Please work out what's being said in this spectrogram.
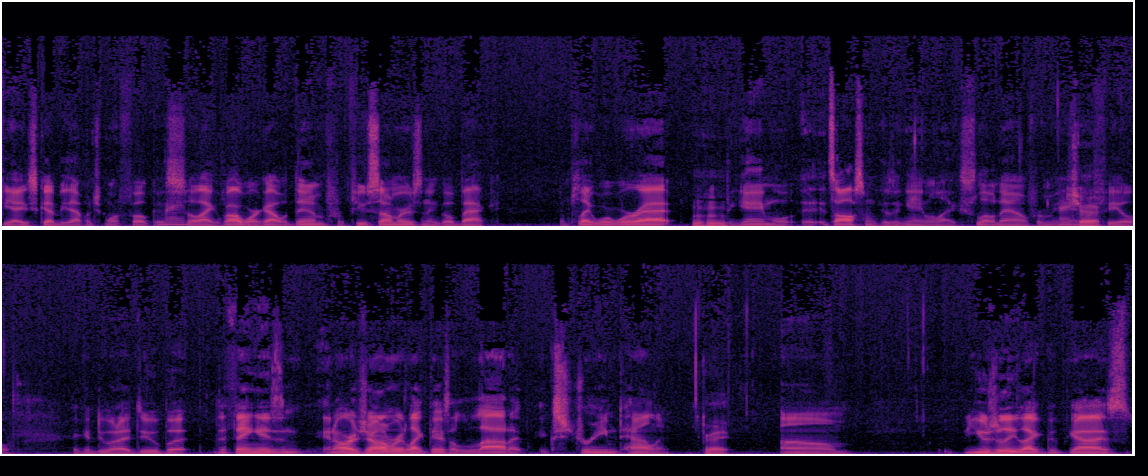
yeah, you just got to be that much more focused. Right. So like if I work out with them for a few summers and then go back and play where we're at, Mhm. the game will. It's awesome because the game will like slow down for me. Right. Sure. I feel I can do what I do. But the thing is, in, in our genre, like there's a lot of extreme talent. Right. Um, usually, like the guys,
